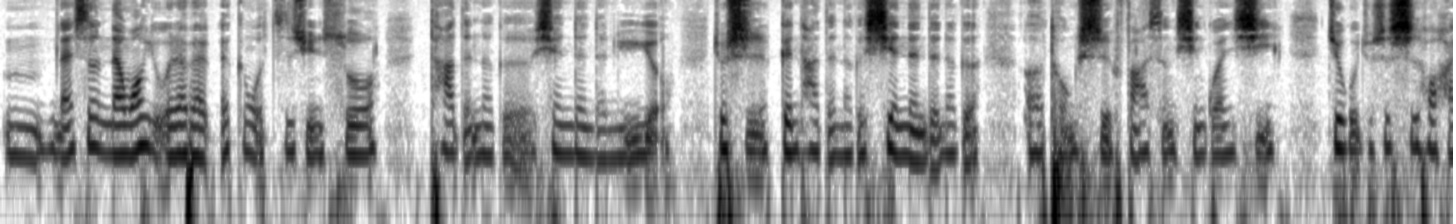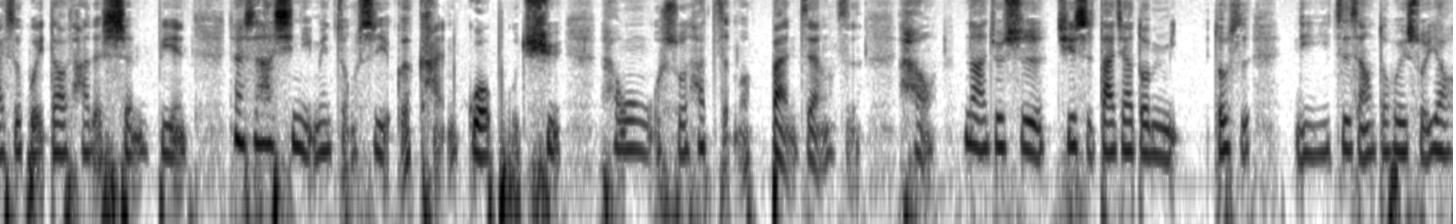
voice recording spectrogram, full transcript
嗯，男生男网友来来来跟我咨询说，他的那个现任的女友，就是跟他的那个现任的那个呃同事发生性关系，结果就是事后还是回到他的身边，但是他心里面总是有个坎过不去。他问我说他怎么办？这样子，好，那就是其实大家都明。都是理智上都会说要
